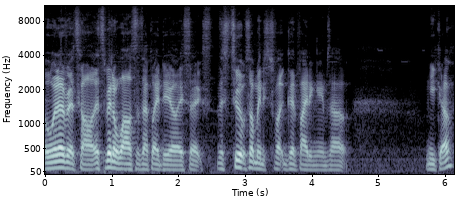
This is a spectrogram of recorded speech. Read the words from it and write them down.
Or whatever it's called. It's been a while since I played DOA 6. There's two, so many good fighting games out. Nico?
